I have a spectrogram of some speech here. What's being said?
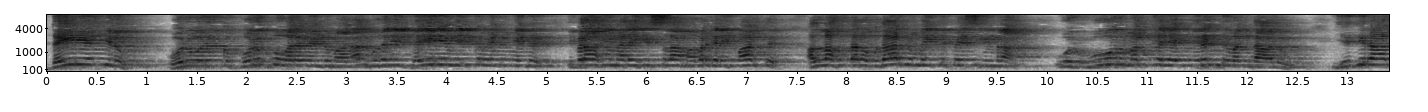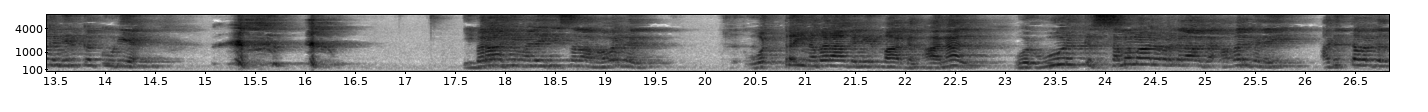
தைரியத்திலும் ஒருவருக்கு பொறுப்பு வர வேண்டுமானால் முதலில் தைரியம் இருக்க வேண்டும் என்று இப்ராஹிம் அலைஹிஸ்ஸலாம் அவர்களை பார்த்து அல்லாஹு உதாரணம் வைத்து பேசுகின்றான். ஒரு ஊர் மக்களே திரண்டு வந்தாலும் எதிராக நிற்கக்கூடிய இப்ராஹிம் அலிஹிஸ்லாம் அவர்கள் ஒற்றை நபராக நிற்பார்கள். ஆனால் ஒரு ஊருக்கு சமமானவர்களாக அவர்களை அடுத்தவர்கள்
